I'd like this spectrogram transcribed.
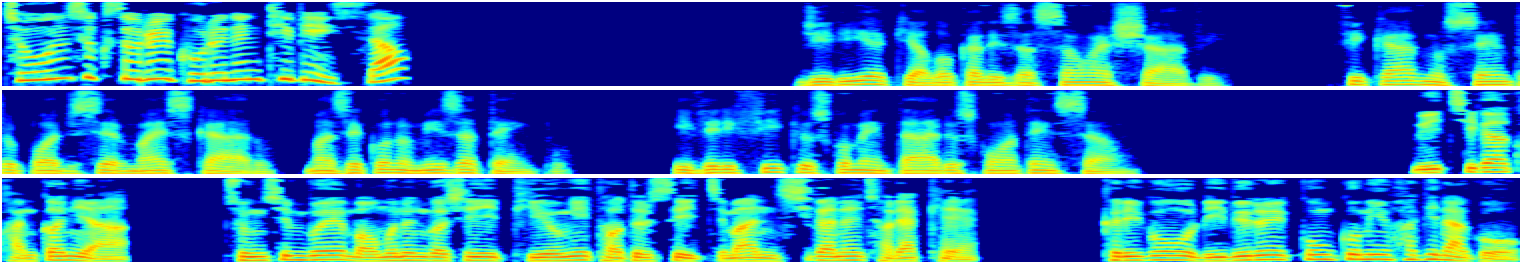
좋은 숙소를 고르는 팁이 있어? Diria que a localização é chave. Ficar no centro pode ser mais caro, mas economiza tempo. E verifique os comentários com atenção. 위치가 관건이야. 중심부에 머무는 것이 비용이 더 들 수 있지만 시간을 절약해. 그리고 리뷰를 꼼꼼히 확인하고,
